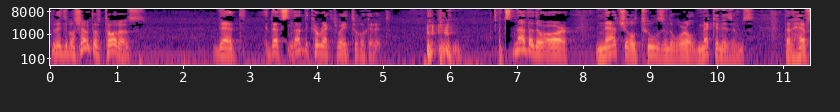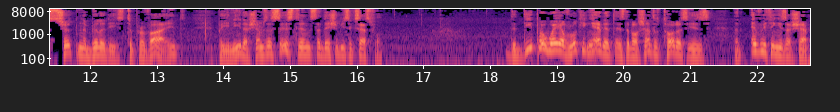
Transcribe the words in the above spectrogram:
But as the Baal Shem Tov taught us that that's not the correct way to look at it. it's not that there are natural tools in the world, mechanisms that have certain abilities to provide, but you need Hashem's assistance that they should be successful. The deeper way of looking at it, as the Baal Shem Tov taught us, is that everything is Hashem.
